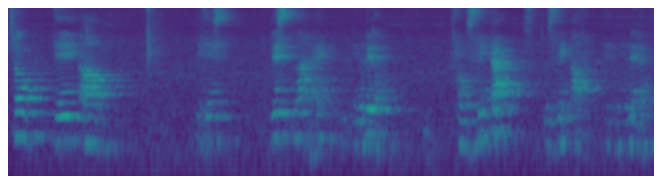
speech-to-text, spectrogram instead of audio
So the, uh, it is this line in the middle, from spin down to spin up in the middle.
